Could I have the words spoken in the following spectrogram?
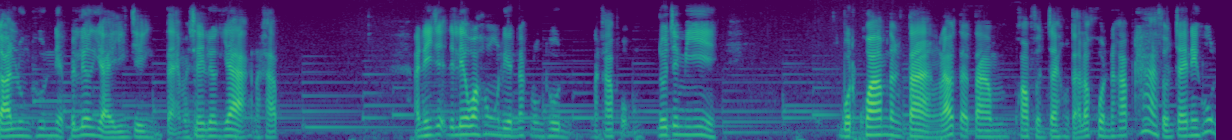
การลงทุนเนี่ยเป็นเรื่องใหญ่จริง ๆ แต่ไม่ใช่เรื่องยากนะครับ อันนี้จะเรียกว่าห้องเรียนนักลงทุนนะครับผม โดยจะมีบทความต่างๆ แล้วแต่ตามความสนใจของแต่ละคนนะครับ ถ้าสนใจในหุ้น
